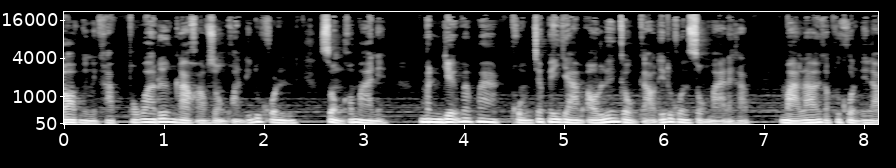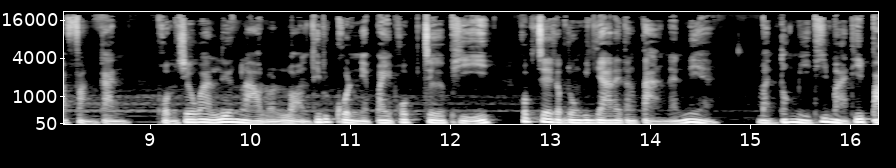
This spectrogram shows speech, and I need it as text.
รอบหนึ่งนะครับ เพราะว่าเรื่องราวความสงขวัญที่ทุกคนส่งเข้ามาเนี่ย มันเยอะมากๆ ผมจะพยายามเอาเรื่องเก่าๆที่ทุกคนส่งมานะครับ มาเล่าให้กับทุกคนได้รับฟังกัน ผมเชื่อว่าเรื่องราวหลอนๆที่ทุกคนเนี่ยไปพบเจอผี พบเจอกับดวงวิญญาณอะไรต่างๆ นั้นเนี่ย มันต้องมีที่มาที่ไป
